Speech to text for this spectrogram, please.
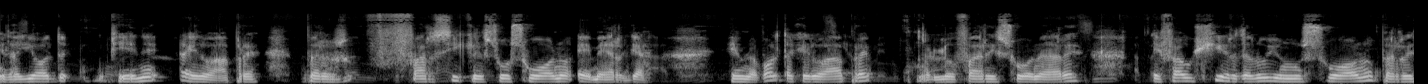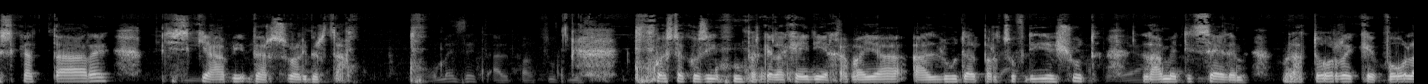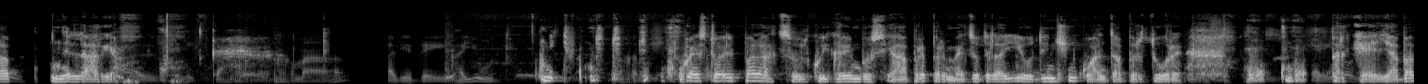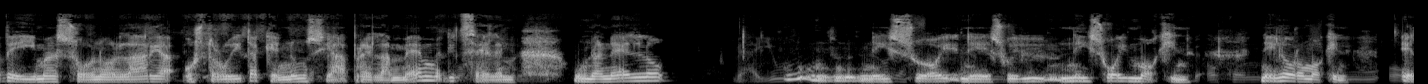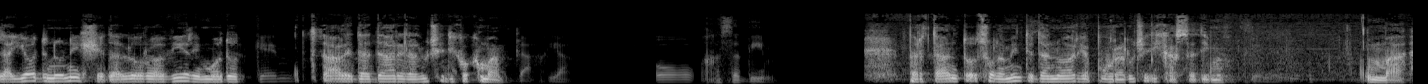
la Yod viene e lo apre per far sì che il suo suono emerga e una volta che lo apre lo fa risuonare e fa uscire da lui un suono per riscattare gli schiavi verso la libertà. Questo è così perché la Keidi Chavaya allude al Parzuf di Yeshut, l'Ame di Zelem, la torre che vola nell'aria. Questo è il palazzo il cui grembo si apre per mezzo della Yud in 50 aperture, perché gli Abaveima sono l'area ostruita che non si apre, la Mem di Zelem, un anello nei suoi, nei suoi, nei suoi mochin, nei loro mochin, e la Yod non esce dal loro avere in modo tale da dare la luce di Kokmah. Pertanto solamente danno aria pura, luce di Chassadim. Ma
